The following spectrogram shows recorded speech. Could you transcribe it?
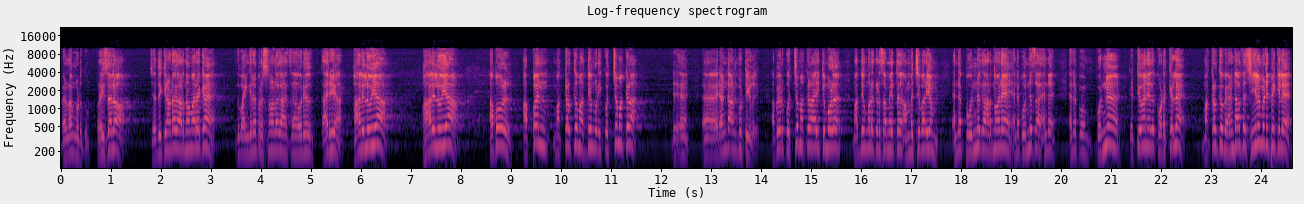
വെള്ളം കൊടുക്കും. പ്രൈസലോ? ചതിക്കണോ കാരണവന്മാരൊക്കെ? ഇത് ഭയങ്കര പ്രശ്നമുള്ള ഒരു കാര്യ. ഹാലലൂയ. ഹാലലൂയ. അപ്പോൾ അപ്പൻ മക്കൾക്ക് മദ്യം കൂടി കൊച്ചുമക്കളാ രണ്ടാൺകുട്ടികൾ അപ്പൊ ഇവർ കൊച്ചുമക്കളായിരിക്കുമ്പോൾ മദ്യം കൊടുക്കുന്ന സമയത്ത് അമ്മച്ചി പറയും എന്റെ പൊന്ന് കാർന്നോരെ എന്റെ പൊന്ന് എന്റെ പൊ- പൊന്ന് കെട്ടിയോനെ ഇത് കൊടുക്കല്ലേ? മക്കൾക്ക് വേണ്ടാത്ത ശീലം പഠിപ്പിക്കില്ലേ?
